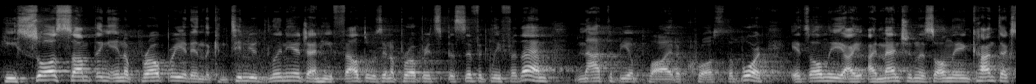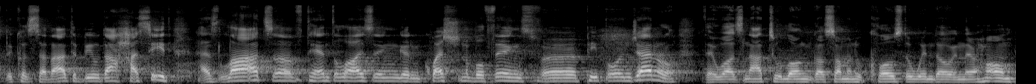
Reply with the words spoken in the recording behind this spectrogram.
He saw something inappropriate in the continued lineage, and he felt it was inappropriate specifically for them, not to be applied across the board. It's only, I, I mention this only in context because Savat Biuda Hasid has lots of tantalizing and questionable things for people in general. There was not too long ago someone who closed the window in their home,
